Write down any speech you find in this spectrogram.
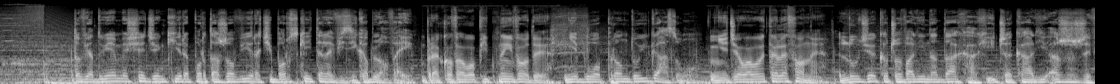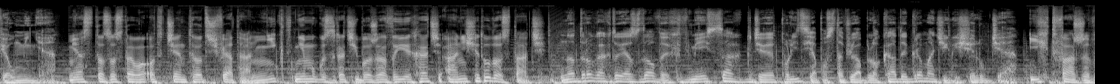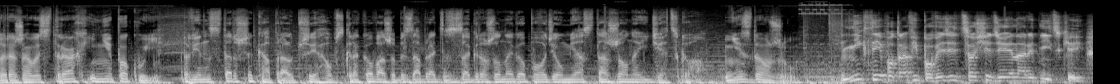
Dowiadujemy się dzięki reportażowi Raciborskiej Telewizji Kablowej. Brakowało pitnej wody, Nie było prądu i gazu. nie działały telefony. Ludzie koczowali na dachach i czekali, aż żywioł minie. Miasto zostało odcięte od świata. Nikt nie mógł z Raciborza wyjechać ani się tu dostać. Na drogach dojazdowych, w miejscach, gdzie policja postawiła blokady, gromadzili się ludzie. Ich twarze wyrażały strach i niepokój. Pewien starszy kapral przyjechał z Krakowa, żeby zabrać z zagrożonego powodzią miasta żonę i dziecko. Nie zdążył. Nikt nie potrafi powiedzieć, co się dzieje na Rybnickiej.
